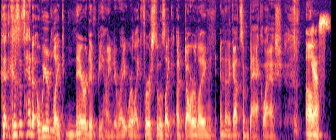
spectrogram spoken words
because it's had a weird like narrative behind it, right? Where like first it was like a darling, and then it got some backlash. Um, yes.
